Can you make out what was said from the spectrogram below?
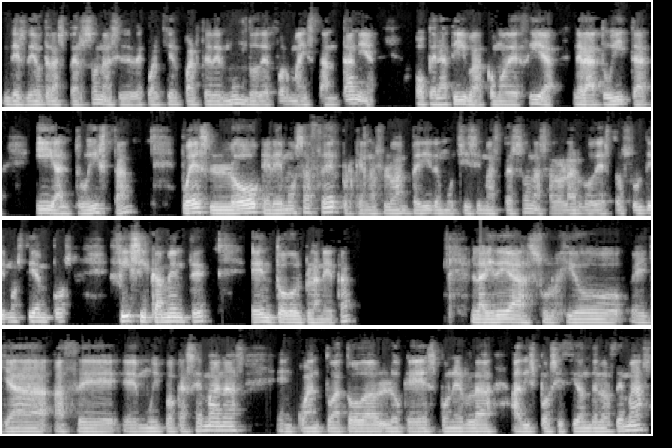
desde otras personas y desde cualquier parte del mundo de forma instantánea, operativa, como decía, gratuita y altruista, pues lo queremos hacer porque nos lo han pedido muchísimas personas a lo largo de estos últimos tiempos, físicamente en todo el planeta La idea surgió eh, ya hace eh, muy pocas semanas en cuanto a todo lo que es ponerla a disposición de los demás.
